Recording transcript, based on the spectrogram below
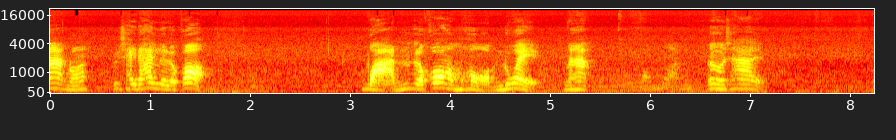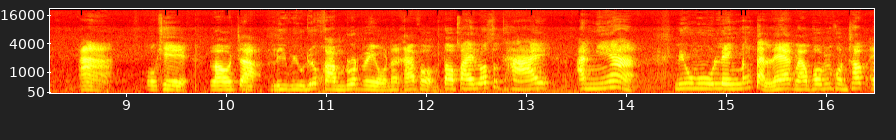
มากเนาะคือใช้ได้เลยแล้วก็ หวานแล้วก็หอมๆด้วยนะฮะหอมหวานเออใช่ อ่า โอเค เราจะรีวิวด้วยความรวดเร็วนะครับผมต่อไปรสสุดท้าย อันเนี้ยริวมูเลงตั้งแต่แรกแล้วเพราะเป็นคนชอบไอ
